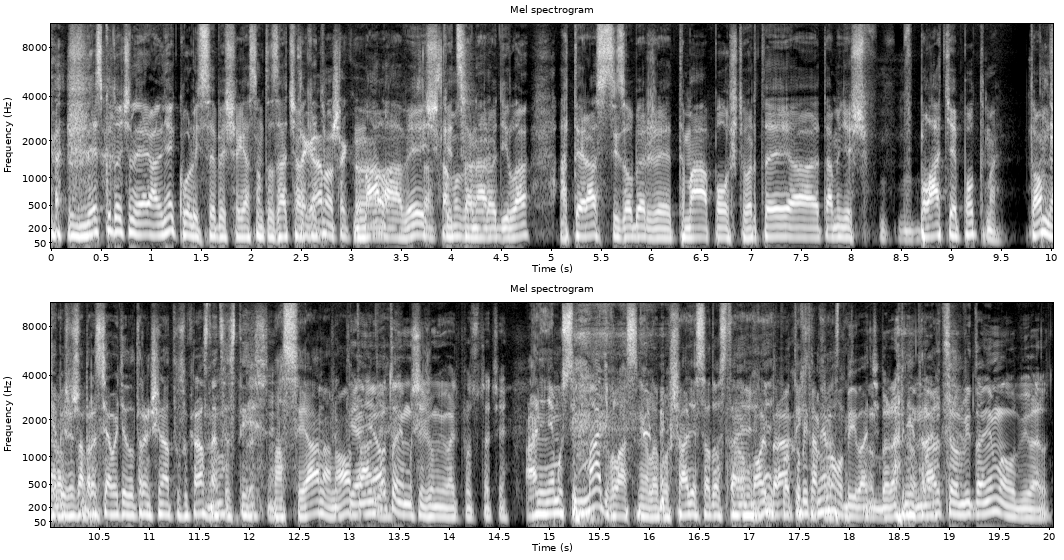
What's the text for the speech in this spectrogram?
Neskutočné, ale nie kvôli sebe, však ja som to začal, Tak keď áno, však, malá, vieš, sa- keď sa narodila. A teraz si zober, že tma pol štvrtej a tam ideš v blate po tme. To mňa Kebyže sa presťahujete do Trenčína, tu sú krásne cesty. Asi áno, no. Ty tam ani auto nemusíš umývať v podstate. Ani nemusím mať vlastne, lebo všade sa dostane. Môj hneď po brácho by tam nemohol bývať. Bra- Nitre. Marcel by to nemohol bývať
